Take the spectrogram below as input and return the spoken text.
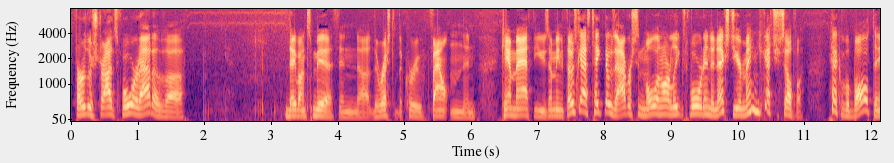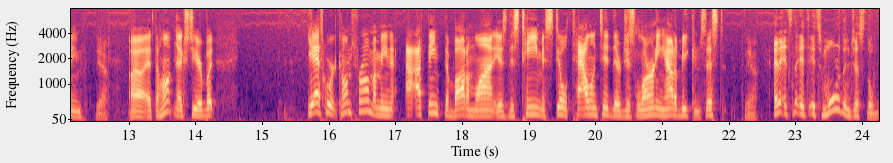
further strides forward out of uh, Deivon Smith and uh, the rest of the crew, Fountain and Cam Matthews. I mean, if those guys take those Iverson Molinar leaps forward into next year, man, you got yourself a heck of a ball team Yeah. uh, at the hump next year. But you ask where it comes from. I mean, I, I think the bottom line is this team is still talented. They're just learning how to be consistent. Yeah, and it's it's it's more than just the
